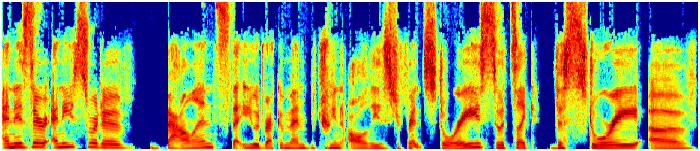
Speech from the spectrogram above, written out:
And is there any sort of balance that you would recommend between all these different stories? So it's like the story of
